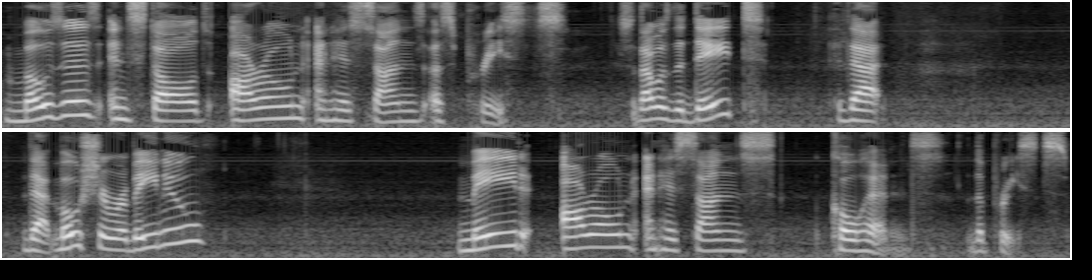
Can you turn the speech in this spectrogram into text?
Moses installed Aaron and his sons as priests. So that was the date that that Moshe Rabbeinu made Aaron and his sons Kohens, the priests.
